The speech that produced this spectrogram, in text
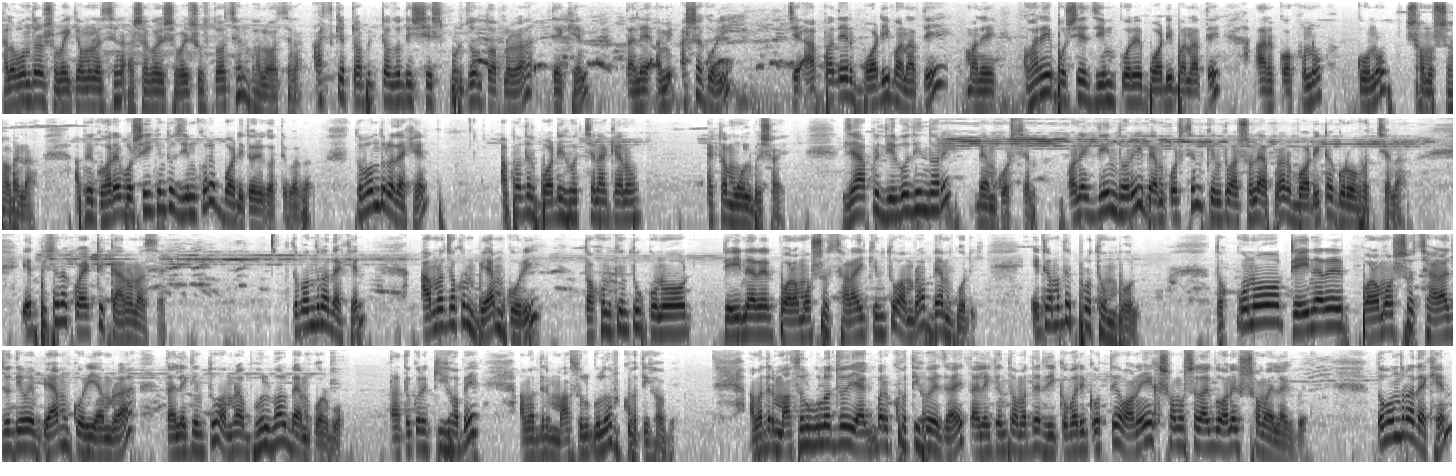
Hello বন্ধুরা, সবাই কেমন আছেন? আশা করি সবাই সুস্থ আছেন, ভালো আছেন। আজকের টপিকটা যদি শেষ পর্যন্ত আপনারা দেখেন, তাহলে আমি আশা করি যে আপনাদের বডি বানাতে মানে ঘরে বসে জিম করে বডি বানাতে আর কখনো কোনো সমস্যা হবে না। আপনি ঘরে বসেই কিন্তু জিম করে বডি তৈরি করতে পারবেন। তো বন্ধুরা দেখেন, আপনাদের বডি হচ্ছে না কেন? একটা মূল বিষয়, যে আপনি দীর্ঘদিন ধরে ব্যায়াম করছেন। অনেক দিন ধরেই ব্যায়াম করছেন, কিন্তু আসলে আপনার বডিটা গ্রো হচ্ছে না। এর পিছনে কয়েকটি কারণ আছে। তো বন্ধুরা দেখেন, আমরা যখন ব্যায়াম করি, তখন কিন্তু কোনো ট্রেইনারের পরামর্শ ছাড়াই কিন্তু আমরা ব্যায়াম করি। এটা আমাদের প্রথম ভুল। তো কোনো ট্রেইনারের পরামর্শ ছাড়া যদি আমি ব্যায়াম করি আমরা, তাহলে কিন্তু আমরা ভুলভাল ব্যায়াম করব। তাতে করে কি হবে? আমাদের মাসুলগুলোর ক্ষতি হবে। আমাদের মাসুলগুলো যদি একবার ক্ষতি হয়ে যায়, তাহলে কিন্তু আমাদের রিকভারি করতে অনেক সমস্যা লাগবে, অনেক সময় লাগবে। তো বন্ধুরা দেখেন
